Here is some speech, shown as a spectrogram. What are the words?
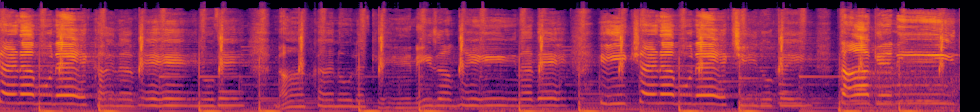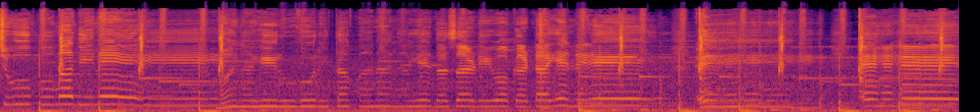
క్షణమునే కలవే నువ్వే నా కనులకే నిజమైనదే. ఈ క్షణమునే చినుకై తాకే నీ చూపు మదినే. మన ఇరువురి తపనల ఎదసడి ఒకటయనే. ఏ ఏ.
